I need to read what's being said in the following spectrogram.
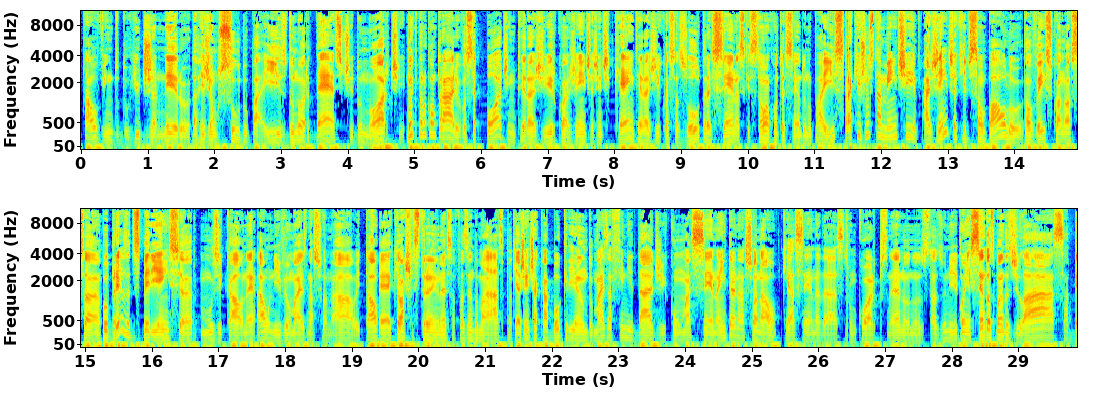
tá ouvindo do Rio de Janeiro, da região sul do país, do Nordeste, do Norte. Muito pelo contrário, você pode interagir com a gente, a gente quer interagir com essas outras cenas que estão acontecendo no país, para que justamente a gente aqui de São Paulo, talvez com a nossa pobreza de experiência musical, né, a um nível mais nacional e tal, é que eu acho estranho, né, só fazendo uma aspa, que a gente acabou criando mais afinidade com uma cena internacional, que é a cena das Drum Corps, né, no, nos Estados Unidos, conhecendo as bandas de lá, sabendo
